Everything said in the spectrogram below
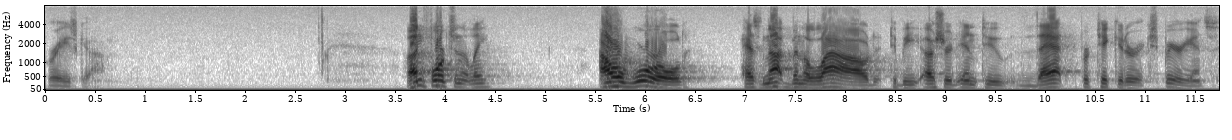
Praise God. Unfortunately, our world has not been allowed to be ushered into that particular experience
